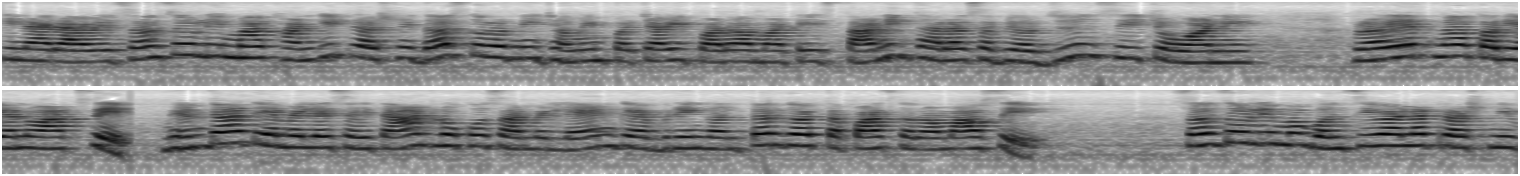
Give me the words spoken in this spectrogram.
કિનારે આવેલ સંસોલીમાં ખાનગી ટ્રસ્ટની દસ કરોડની જમીન પચાવી પાડવા માટે સ્થાનિક ધારાસભ્ય અર્જુનસિંહ ચૌહાણે પ્રયત્ન કર્યાનો આક્ષેપ. મેમદાદ એમએલએ સહિત આઠ લોકો સામે લેન્ડ ગેબરિંગ અંતર્ગત તપાસ કરવામાં આવશે. સંસોલીમાં બંસીવાલા ટ્રસ્ટની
